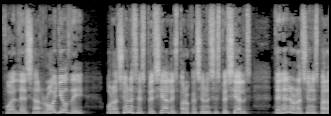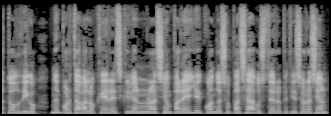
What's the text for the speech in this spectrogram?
fue el desarrollo de oraciones especiales para ocasiones especiales. Tenían oraciones para todo. Digo, no importaba lo que era, escribían una oración para ello y cuando eso pasaba, usted repetía esa oración.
